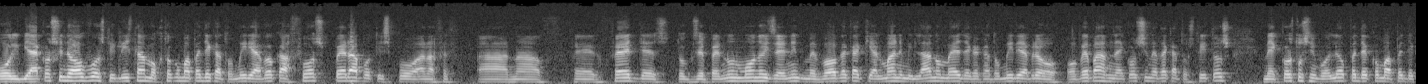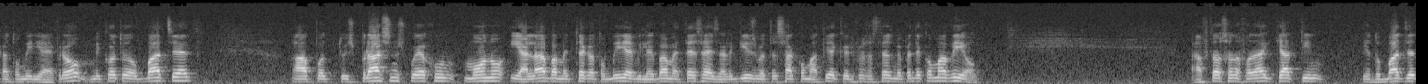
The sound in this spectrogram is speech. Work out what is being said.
Ο Ολυμπιακός είναι 8 στη λίστα με 8,5 εκατομμύρια ευρώ καθώς πέρα από τις που αναφερφέντες τον ξεπερνούν μόνο η Zenit με 12 και η Αλμάνι Μιλάνο με 11 εκατομμύρια ευρώ. Ο Β Παναθηναϊκός είναι 13ος με κόστος συμβολέου 5,5 εκατομμύρια ευρώ, μικρότερο budget από τους πράσινους που έχουν μόνο η Αλάμπα με 3 εκατομμύρια, η Βιλεμπά με 4, η Ζαλγκύρης με 4,3 και ο Ρυφός Αστέρας με 5,2. Αυτό όσον αφορά για, την, για το budget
